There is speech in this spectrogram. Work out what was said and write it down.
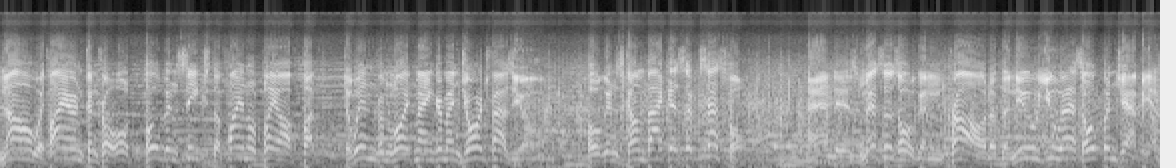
Now, with iron control, Hogan seeks the final playoff putt to win from Lloyd Mangrum and George Fazio. Hogan's comeback is successful. And is Mrs. Hogan proud of the new U.S. Open champion?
